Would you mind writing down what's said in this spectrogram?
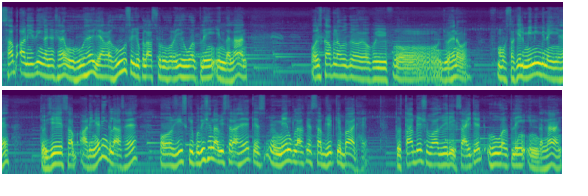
सब अनिटिंग कंजंक्शन है, वो हु है लिहाजा हु से जो क्लास शुरू हो रही है was playing in the land और इसका अपना कोई जो है ना मुस्तकिल मीनिंग भी नहीं है। तो ये सब ऑर्डिनेटिंग क्लास है, और इसकी पोजीशन अब इस तरह है कि मेन क्लास के सब्जेक्ट के बाद है। तो Tabish was very excited who was playing in the land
